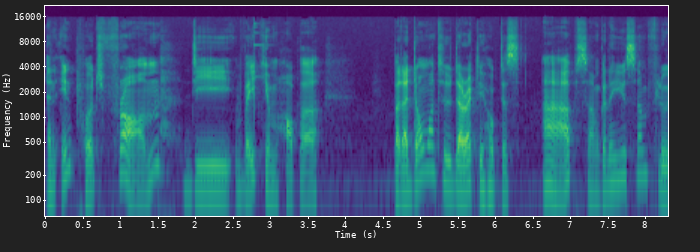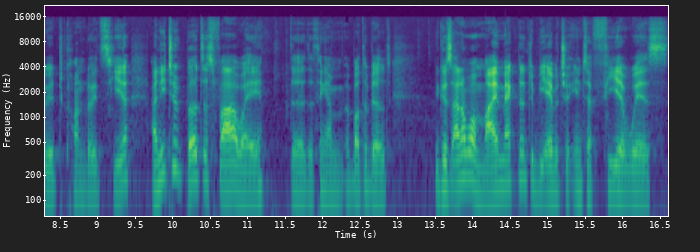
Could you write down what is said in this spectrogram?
an input from the vacuum hopper. But I don't want to directly hook this up, so I'm gonna use some fluid conduits here. I need to build this far away, the, the thing I'm about to build, because I don't want my magnet to be able to interfere with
